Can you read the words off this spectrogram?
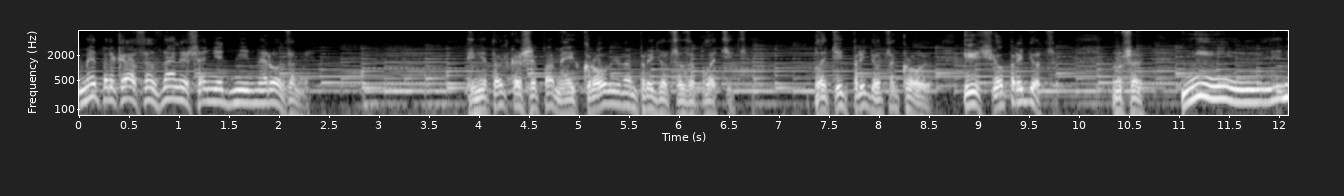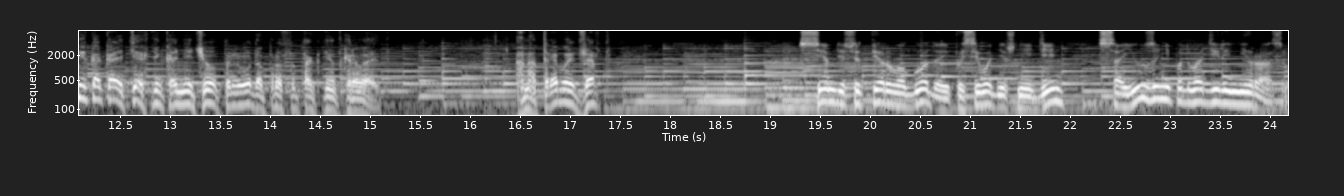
Мы прекрасно знали, что они одними розами. И не только шипами, а и кровью нам придется заплатить. Платить придется кровью. И еще придется. Потому что ни, никакая техника, ничего природа просто так не открывает. Она требует жертв. С 1971 года и по сегодняшний день «Союзы» не подводили ни разу.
